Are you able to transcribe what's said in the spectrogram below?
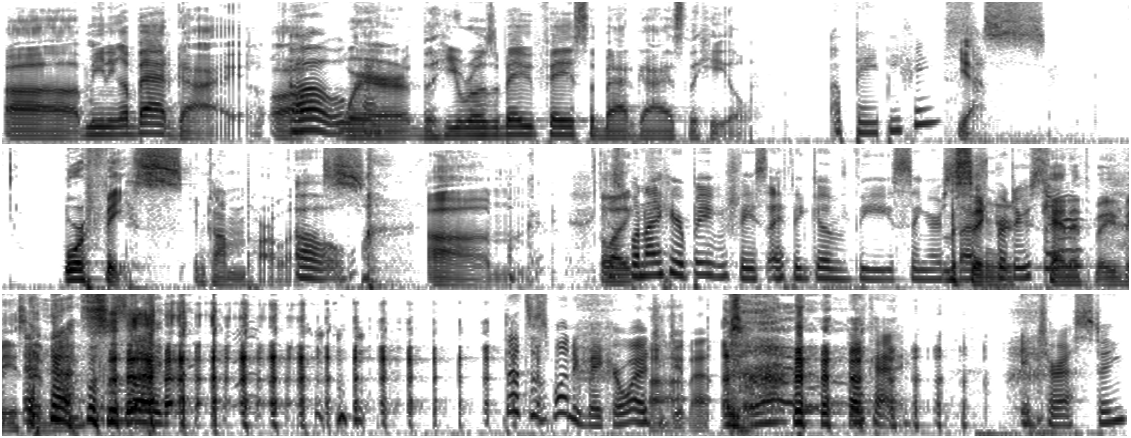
uh, meaning a bad guy. Uh, Oh, okay. Where the hero is a babyface, the bad guy is the heel. a baby face? Yes. Or face in common parlance. Oh. um, Okay. Because Like- when I hear Babyface, I think of the singer the slash producer. Kenneth Babyface Evans. Like, that's his moneymaker. Why'd you do that? okay. Interesting.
